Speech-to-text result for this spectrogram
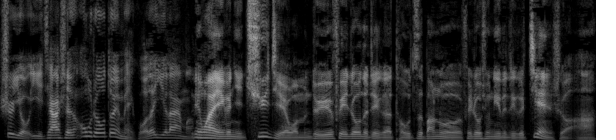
是有意加深欧洲对美国的依赖吗？另外一个，你曲解我们对于非洲的这个投资，帮助非洲兄弟的这个建设啊，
